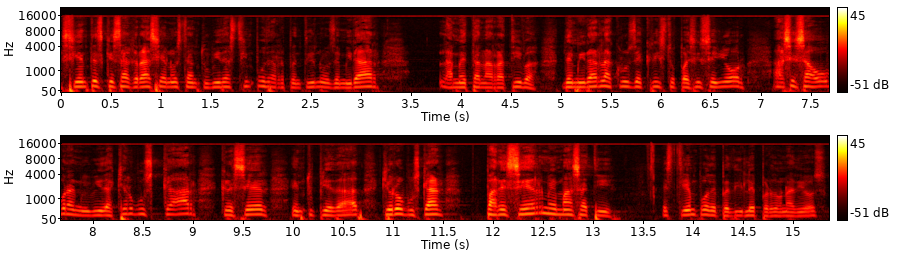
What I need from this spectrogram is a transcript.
sientes que esa gracia no está en tu vida, es tiempo de arrepentirnos, de mirar la metanarrativa, de mirar la cruz de Cristo para decir, Señor, haz esa obra en mi vida, quiero buscar crecer en tu piedad, quiero buscar parecerme más a ti. Es tiempo de pedirle perdón a Dios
